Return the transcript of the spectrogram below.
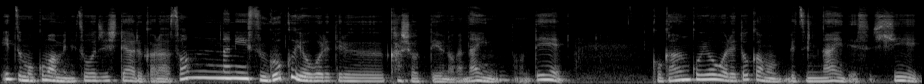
いつもこまめに掃除してあるからそんなにすごく汚れてる箇所っていうのがないのでこう頑固汚れとかも別にないですし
